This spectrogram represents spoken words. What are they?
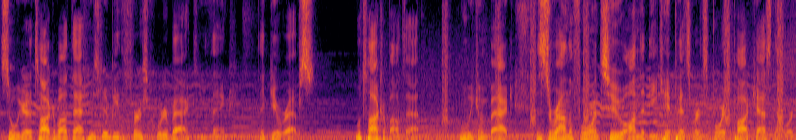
So we're going to talk about that. Who's going to be the first quarterback, do you think, that get reps? We'll talk about that when we come back. This is Around the 412 on the DK Pittsburgh Sports Podcast Network.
